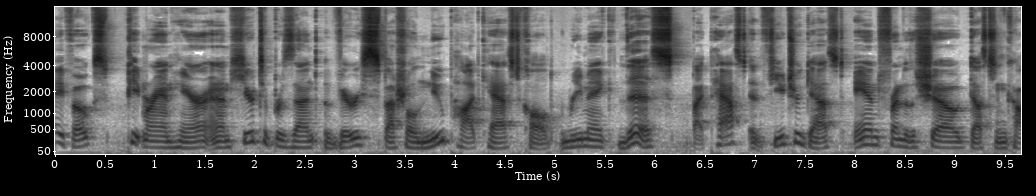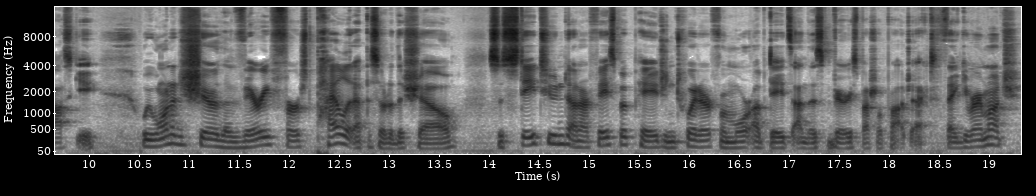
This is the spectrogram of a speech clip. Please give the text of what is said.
Hey folks, Pete Moran here, and I'm here to present a very special new podcast called Remake This by past and future guest and friend of the show, Dustin Koski. We wanted to share the very first pilot episode of the show, so stay tuned on our Facebook page and Twitter for more updates on this very special project. Thank you very much.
